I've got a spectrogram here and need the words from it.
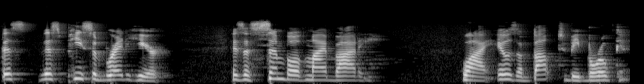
this, this piece of bread here, is a symbol of my body. Why? It was about to be broken.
